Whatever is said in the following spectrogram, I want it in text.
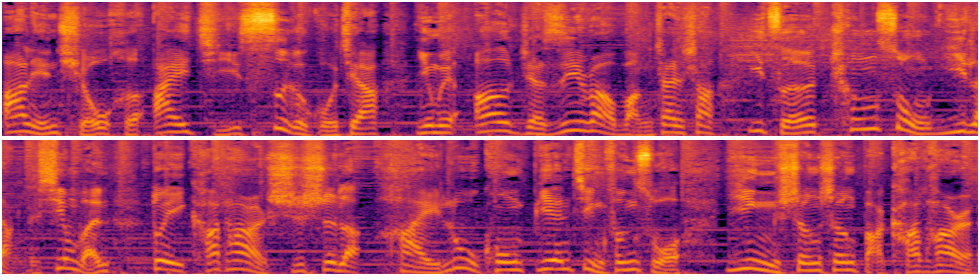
阿联酋和埃及四个国家因为 Al Jazeera 网站上一则称颂伊朗的新闻，对卡塔尔实施了海陆空边境封锁，硬生生把卡塔尔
